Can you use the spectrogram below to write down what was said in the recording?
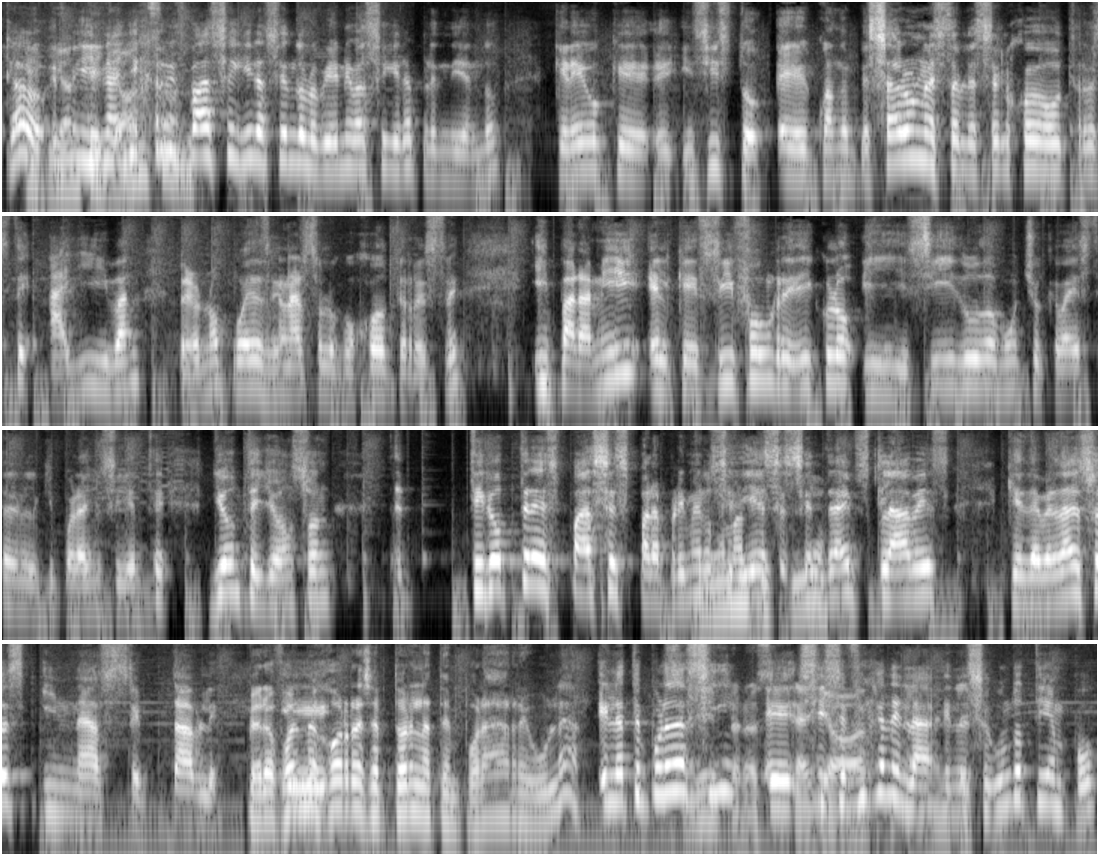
Claro, Y y, Najee. Harris va a seguir haciéndolo bien y va a seguir aprendiendo. Creo que, eh, insisto, eh, cuando empezaron a establecer el juego terrestre, allí iban, pero no puedes ganar solo con juego terrestre. Y para mí, el que sí fue un ridículo y sí dudo mucho que vaya a estar en el equipo el año siguiente, Deontay Johnson. eh, Tiró tres pases para primeros y dieces en drives claves, que de verdad eso es inaceptable. Pero fue el Eh, mejor receptor en la temporada regular. En la temporada Sí, sí, pero se eh, cayó si se fijan en, la, en totalmente. el segundo tiempo,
